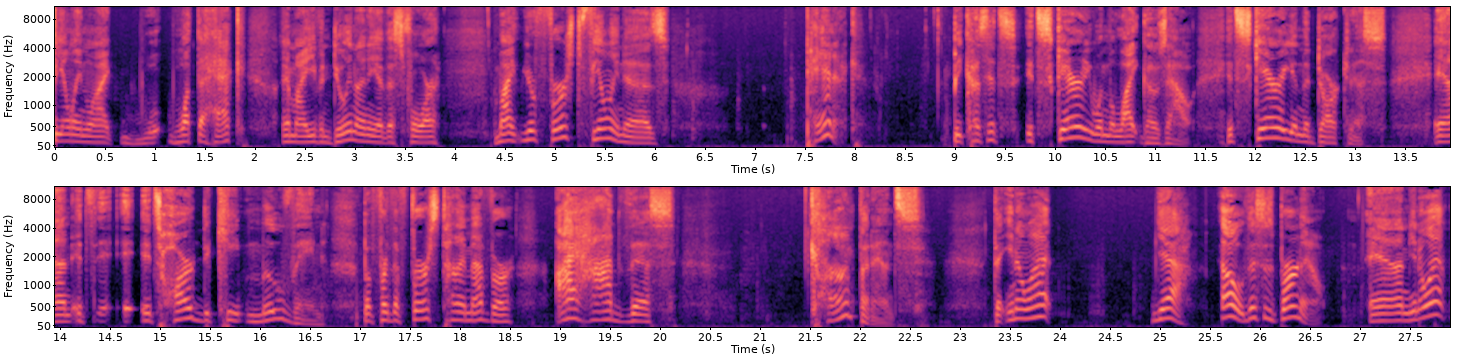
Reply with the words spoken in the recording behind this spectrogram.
feeling like, what the heck am I even doing any of this for? My your first feeling is panic because it's it's scary when the light goes out. It's scary in the darkness. And it's it's hard to keep moving. But for the first time ever, I had this confidence that you know what? Yeah. Oh, this is burnout. And you know what?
